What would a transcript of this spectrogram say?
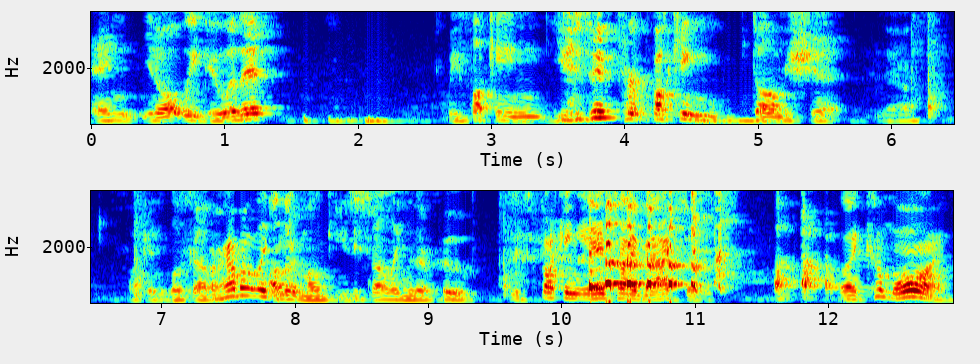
And you know what we do with it? We fucking use it for fucking dumb shit. Yeah. Fucking look up. Or how about like other monkeys smelling their poop. these fucking anti-vaxxers? like, come on,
